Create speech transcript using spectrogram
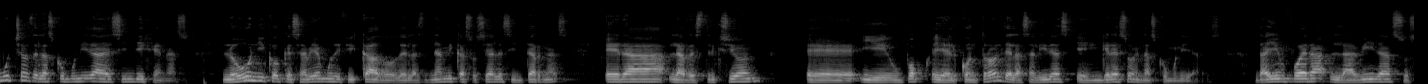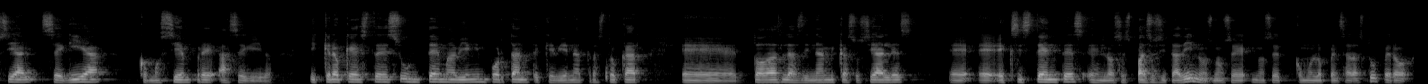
muchas de las comunidades indígenas, lo único que se había modificado de las dinámicas sociales internas era la restricción eh, y, el control de las salidas e ingreso en las comunidades. De ahí en fuera, la vida social seguía como siempre ha seguido. Y creo que este es un tema bien importante que viene a trastocar eh, todas las dinámicas sociales eh, existentes en los espacios citadinos. No sé, no sé cómo lo pensarás tú, pero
